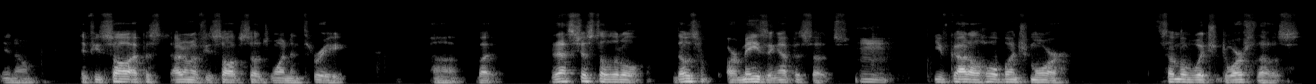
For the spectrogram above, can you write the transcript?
you know, if you saw episode, I don't know if you saw episodes one and three, uh, but that's just a little, those are amazing episodes. Mm. You've got a whole bunch more, some of which dwarf those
